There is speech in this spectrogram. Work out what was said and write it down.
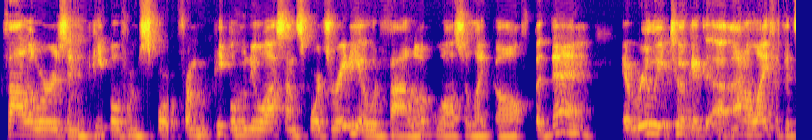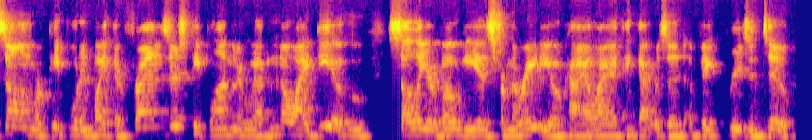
followers and people from sport from people who knew us on sports radio would follow, who also like golf. But then it really took it uh, on a life of its own, where people would invite their friends. There's people on there who have no idea who Sully or Bogey is from the radio. Kyle, I, I think that was a, a big reason too.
